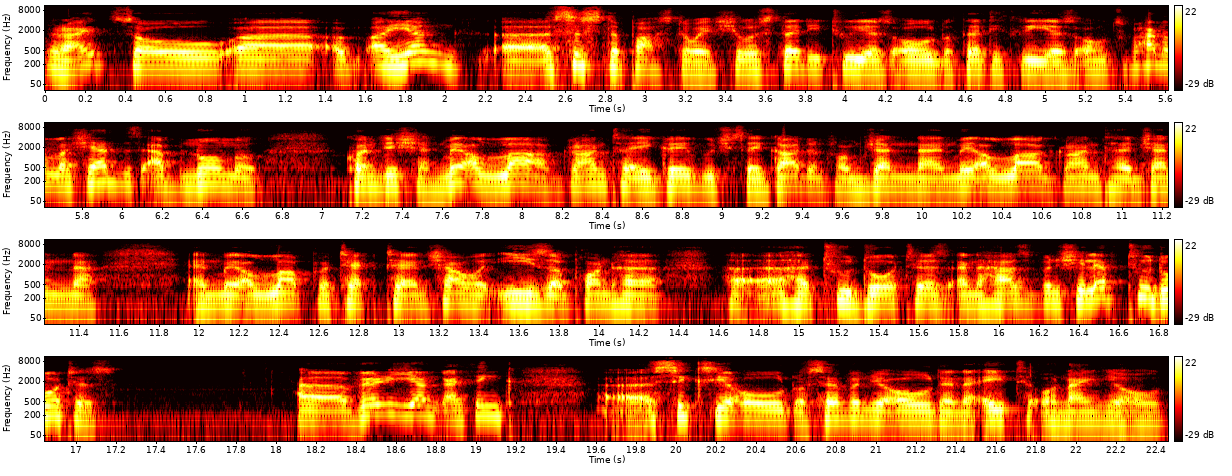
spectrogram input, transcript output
right? So uh, a young uh, sister passed away. She was 32 years old or 33 years old. Subhanallah, she had this abnormal condition. May Allah grant her a grave which is a garden from Jannah, and may Allah grant her Jannah, and may Allah protect her and shower ease upon her, her, her two daughters and her husband. She left two daughters. Uh, very young, I think, uh, six year old or seven year old and an eight or nine year old,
